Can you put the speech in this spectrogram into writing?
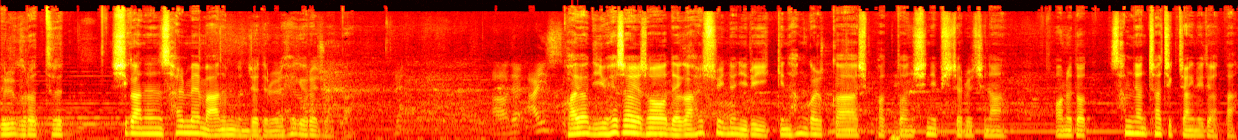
늘 그렇듯 시간은 삶의 많은 문제들을 해결해 주었다. 과연 이 회사에서 내가 할 수 있는 일이 있긴 한 걸까 싶었던 신입 시절을 지나 어느덧 3년차 직장인이 되었다.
